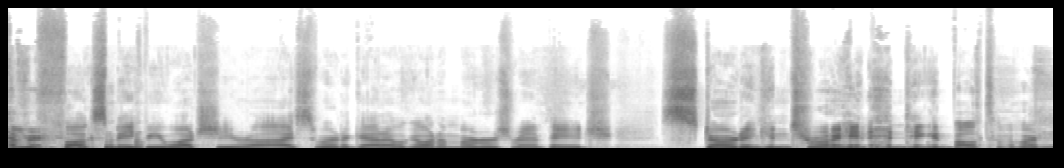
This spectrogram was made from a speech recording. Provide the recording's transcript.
Never. you fucks make me watch She-Ra, I swear to God, I will go on a murderous rampage, starting in Troy and ending in Baltimore.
